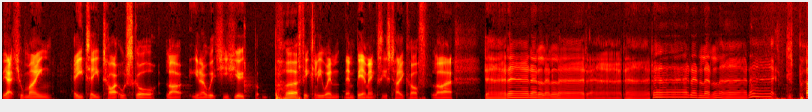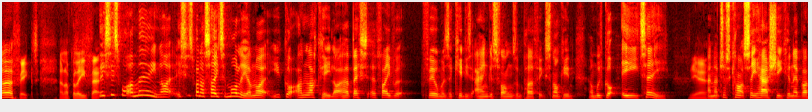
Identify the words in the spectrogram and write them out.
the actual main ET title score, like you know, which is used perfectly when then BMXs take off, like. Just perfect, and I believe that This is what I mean. Like this is when I say to Molly, I'm like, you got unlucky. Like her best, her favourite film as a kid is Angus Fongs and Perfect Snogging, and we've got E.T. yeah, And I just can't see how she can ever.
